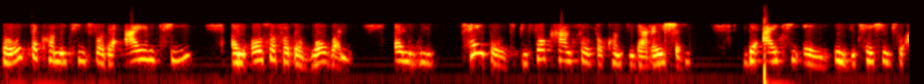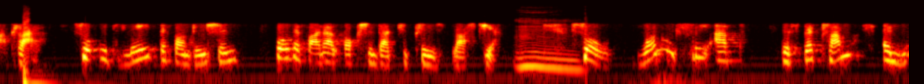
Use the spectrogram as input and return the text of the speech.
both the committees for the IMT and also for the WOAN. and we tabled before Council for consideration the ITA invitation to apply. So it laid the foundation for the final auction that took place last year. Mm. So when we free up the spectrum and we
